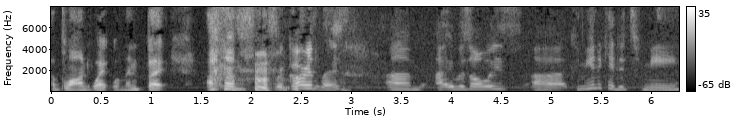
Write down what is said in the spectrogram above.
a blonde white woman. But um, regardless, um, I, it was always uh, communicated to me,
